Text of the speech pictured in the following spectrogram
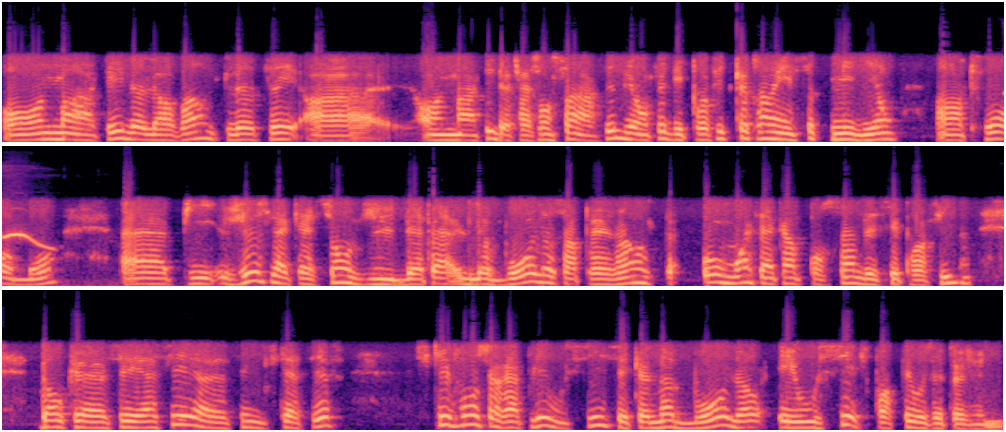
ont augmenté, là, leur vente, là, euh, ont augmenté de façon sensible. Ils ont fait des profits de 87 millions en trois mois. Euh, puis juste la question du le bois, là, ça représente au moins 50% de ses profits. Donc, euh, c'est assez euh, significatif. Ce qu'il faut se rappeler aussi, c'est que notre bois là, est aussi exporté aux États-Unis.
